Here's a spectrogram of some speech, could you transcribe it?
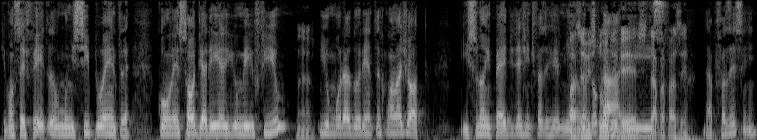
que vão ser feitas. O município entra com o lençol de areia e o meio-fio, é. e o morador entra com a lajota. Isso não impede de a gente fazer reunião. Fazer um estudo e ver Isso. se dá para fazer. Dá para fazer sim.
